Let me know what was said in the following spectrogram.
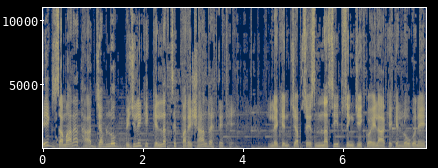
एक जमाना था जब लोग बिजली की किल्लत से परेशान रहते थे, लेकिन जब से नसीब सिंह जी को इलाके के लोगों ने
